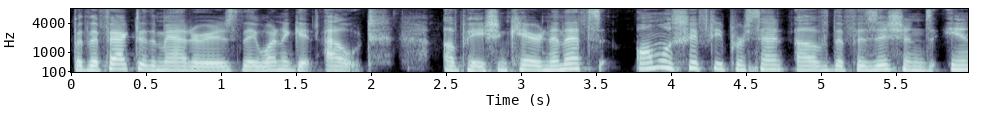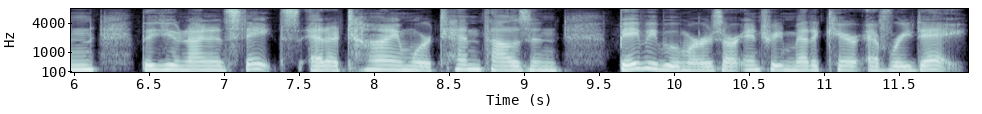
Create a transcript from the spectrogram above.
but the fact of the matter is they want to get out of patient care. And that's almost 50% of the physicians in the United States at a time where 10,000 baby boomers are entering Medicare every day.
